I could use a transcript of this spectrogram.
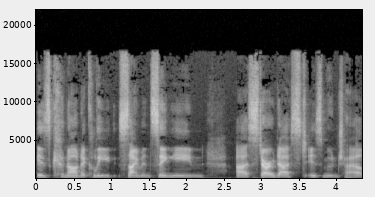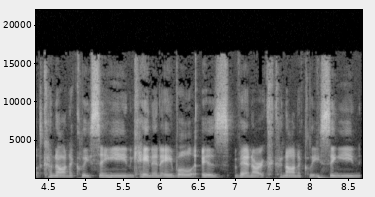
is canonically Simon singing, uh, Stardust is Moonchild canonically singing, Cain and Abel is Van Ark canonically singing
